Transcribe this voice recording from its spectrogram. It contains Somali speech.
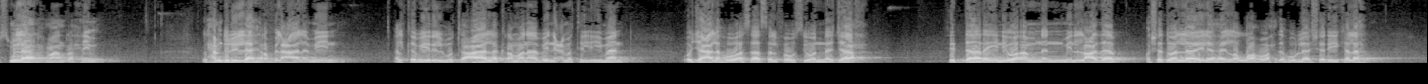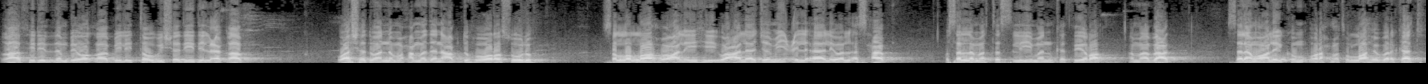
بسم الله الرحمن الرحيم الحمد لله رب العالمين الكبير المتعال أكرمنا بنعمة الإيمان وجعله أساس الفوز والنجاح في الدارين وأمنا من العذاب وأشهد أن لا إله إلا الله وحده لا شريك له غافر الذنب وقابل التوب شديد العقاب وأشهد أن محمدا عبده ورسوله صلى الله عليه وعلى جميع الآل والأصحاب وسلم تسليما كثيرا أما بعد السلام عليكم ورحمة الله وبركاته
